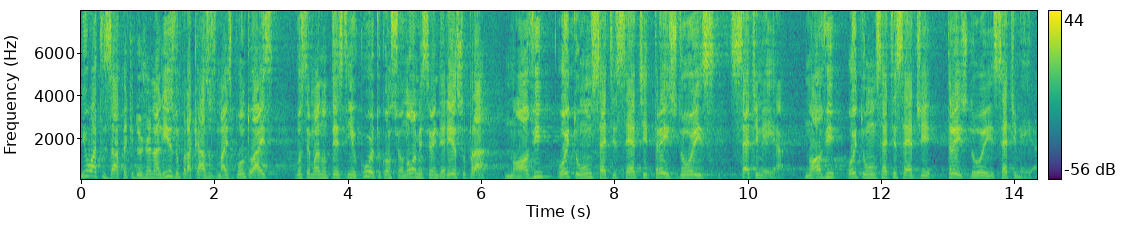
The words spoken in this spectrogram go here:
E o WhatsApp aqui do jornalismo, para casos mais pontuais, você manda um textinho curto com seu nome, seu endereço para 981773276. 981773276.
